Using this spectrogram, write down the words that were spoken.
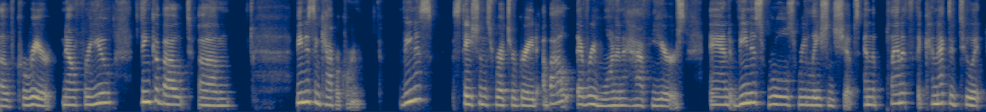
of career. Now, for you, think about um, Venus and Capricorn. Venus stations retrograde about every one and a half years. And Venus rules relationships, and the planets that connected to it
